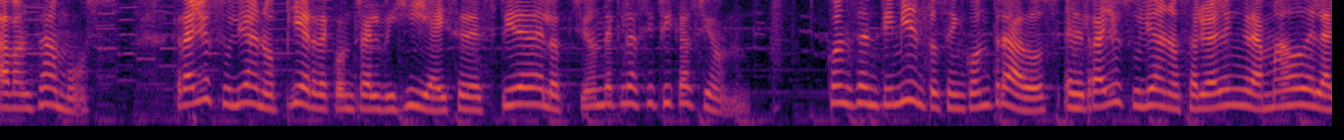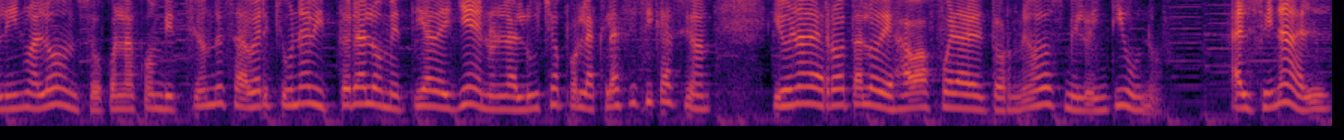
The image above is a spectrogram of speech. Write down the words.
Avanzamos. Rayo Zuliano pierde contra el Vigía y se despide de la opción de clasificación. Con sentimientos encontrados, el Rayo Zuliano salió al engramado de la Lino Alonso con la convicción de saber que una victoria lo metía de lleno en la lucha por la clasificación y una derrota lo dejaba fuera del torneo 2021. Al final,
